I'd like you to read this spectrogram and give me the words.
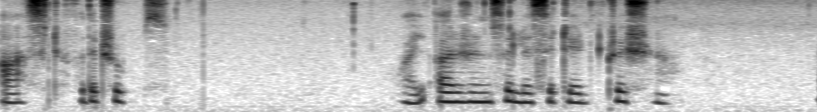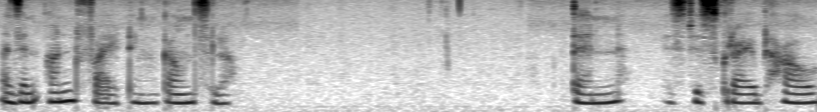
asked for the troops while Arjun solicited Krishna as an unfighting counselor. Then is described how,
